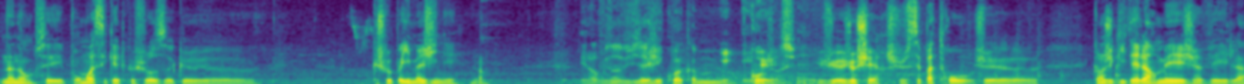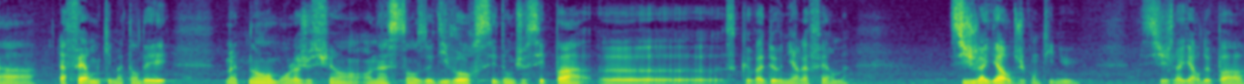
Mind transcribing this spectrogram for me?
Non, non, c'est pour moi c'est quelque chose que euh, que je peux pas imaginer. non. Et alors vous envisagez quoi comme conversion? Je, je cherche, je sais pas trop. Je- quand j'ai quitté l'armée, j'avais la, la ferme qui m'attendait. Maintenant, bon là, je suis en, en instance de divorce et donc je sais pas euh, ce que va devenir la ferme. Si je la garde, je continue. Si je la garde pas,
